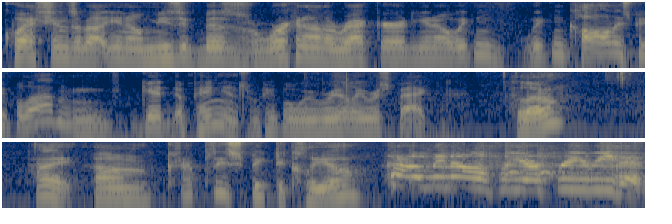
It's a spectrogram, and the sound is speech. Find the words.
questions about you know music business or working on the record, you know, we can we can call these people up and get opinions from people we really respect. Hello, hi. Um, could I please speak to Cleo? Call me now for your free reading.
